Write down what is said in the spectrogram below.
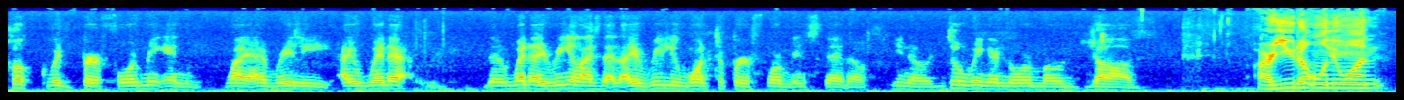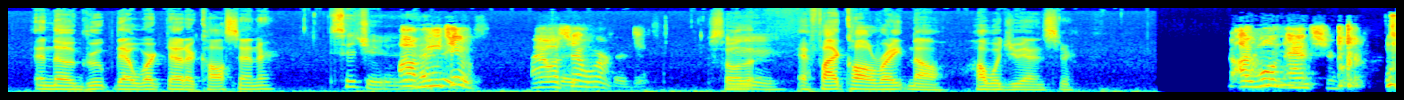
hooked with performing and why I'm really I when I the, when I realized that I really want to perform instead of you know doing a normal job. Are you the only one in the group that worked at a call center? Sejun. Oh, me too. I also work. So Mm. th- if I call right now, how would you answer? I won't answer.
